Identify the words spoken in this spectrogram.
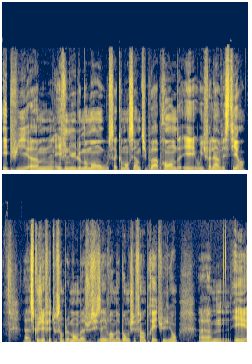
Et puis euh, est venu le moment où ça commençait un petit peu à prendre et où il fallait investir. Euh, ce que j'ai fait tout simplement, bah, je suis allé voir ma banque, j'ai fait un prêt étudiant. Euh, et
